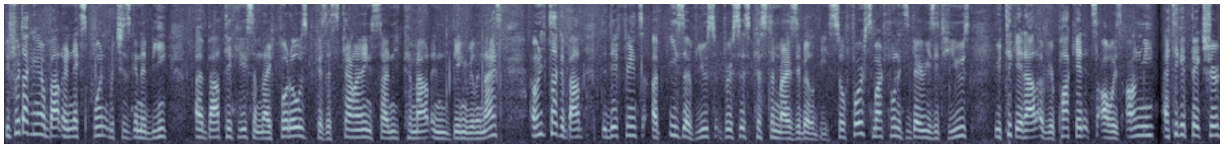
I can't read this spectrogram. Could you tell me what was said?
Before talking about our next point, which is going to be about taking some night photos because the skyline is starting to come out and being really nice, I want to talk about the difference of ease of use versus customizability. So for a smartphone, it's very easy to use. You take it out of your pocket, it's always on me. I take a picture,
